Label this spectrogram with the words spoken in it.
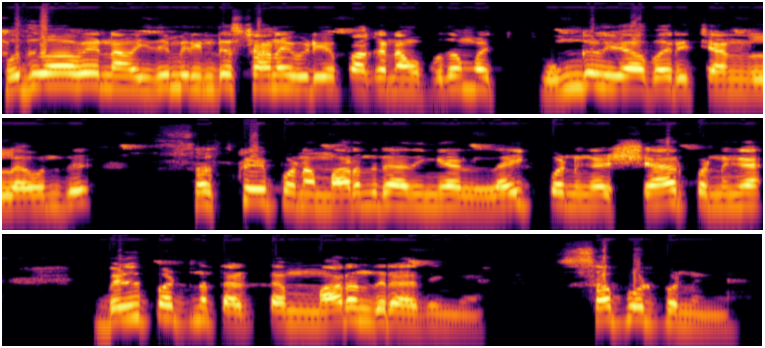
பொதுவாகவே நான் இதேமாரி இன்ட்ரெஸ்டான வீடியோ பார்க்க நம்ம புதம உங்கள் வியாபாரி சேனலில் வந்து சப்ஸ்கிரைப் பண்ண மறந்துடாதீங்க. லைக் பண்ணுங்க ஷேர் பண்ணுங்க. பெல் பட்டனை தட்ட மறந்துடாதீங்க. சப்போர்ட் பண்ணுங்க.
